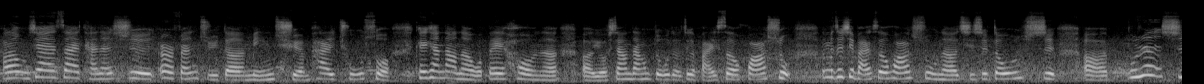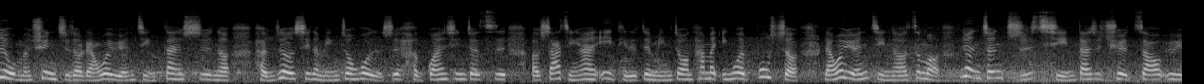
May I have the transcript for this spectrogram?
好了，我们现在在台南市二分局的民权派出所，可以看到呢，我背后呢，呃，有相当多的这个白色花束。那么这些白色花束呢，其实都是呃不认识我们殉职的两位员警，但是呢，很热心的民众或者是很关心这次呃杀警案议题的这民众，他们因为不舍两位员警呢这么认真执勤，但是却遭遇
